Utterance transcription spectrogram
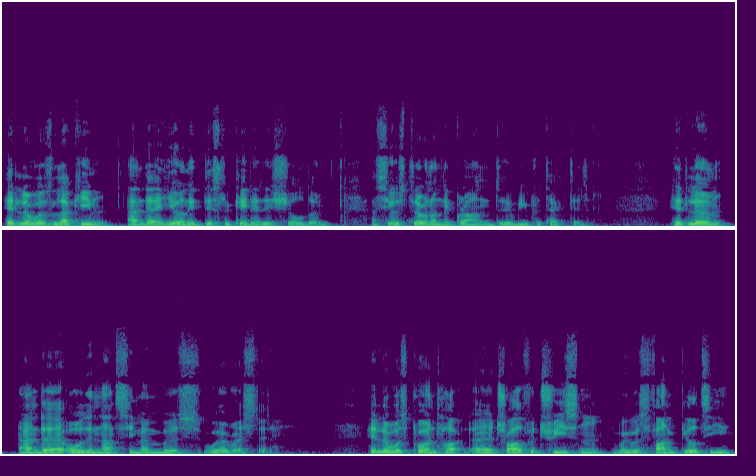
Hitler was lucky, and uh, he only dislocated his shoulder as he was thrown on the ground to be protected. Hitler and uh, all the Nazi members were arrested. Hitler was put on uh, trial for treason, where he was found guilty.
